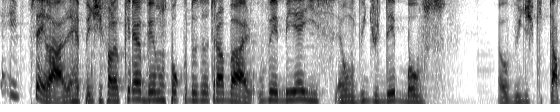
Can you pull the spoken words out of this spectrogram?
E aí, sei lá, de repente fala, eu queria ver um pouco do teu trabalho. O VB é isso, é um vídeo de bolso. É o vídeo que tá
